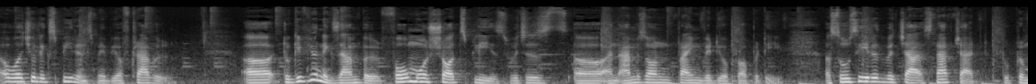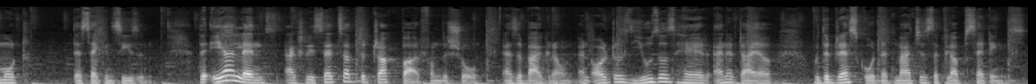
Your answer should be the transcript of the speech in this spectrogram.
a virtual experience, maybe of travel. Uh, to give you an example, Four More Shots Please, which is uh, an Amazon Prime Video property associated with Cha- Snapchat to promote their second season. The AR lens actually sets up the truck bar from the show as a background and alters users' hair and attire with a dress code that matches the club's settings,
